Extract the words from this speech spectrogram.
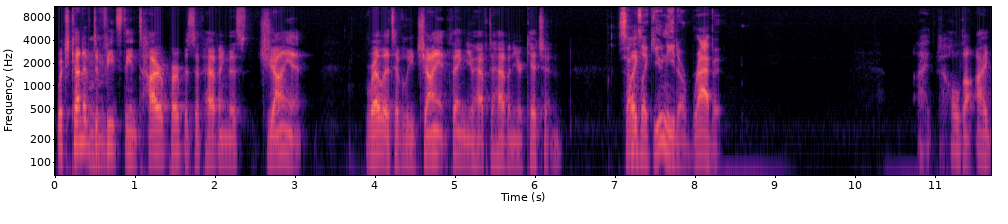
Which kind of mm-hmm. defeats the entire purpose of having this giant relatively giant thing you have to have in your kitchen. Sounds Like- like, you need a rabbit. I, hold on, I,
